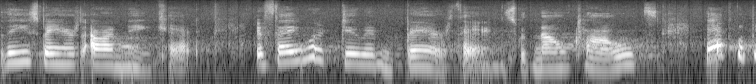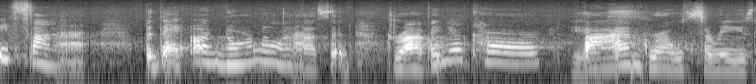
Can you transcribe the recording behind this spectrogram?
these bears are naked. If they were doing bear things with no clothes, that would be fine. But they are normalizing driving your car, Yes. buying groceries,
